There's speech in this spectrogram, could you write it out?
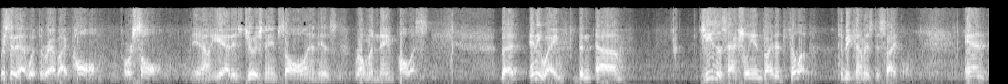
We see that with the Rabbi Paul, or Saul. You know, he had his Jewish name Saul and his Roman name Paulus. But anyway, um, Jesus actually invited Philip to become his disciple. And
